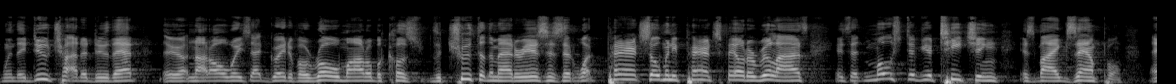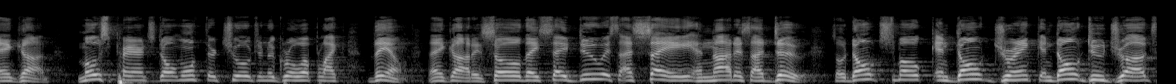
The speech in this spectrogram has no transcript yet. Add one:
when they do try to do that, they're not always that great of a role model because the truth of the matter is, is that what parents, so many parents fail to realize is that most of your teaching is by example. Thank God. Most parents don't want their children to grow up like them. Thank God. And so they say, do as I say and not as I do. So don't smoke and don't drink and don't do drugs,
